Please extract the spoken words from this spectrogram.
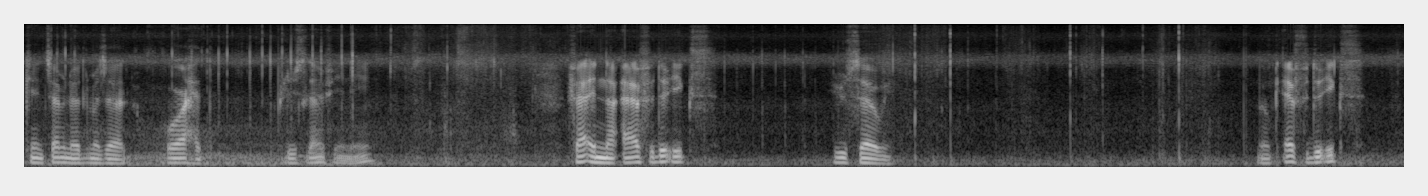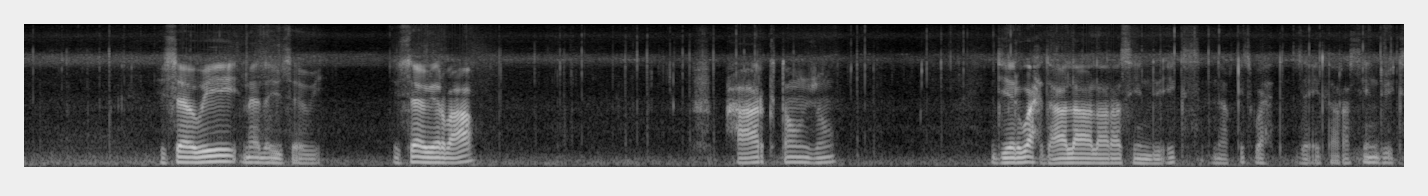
كينتمي لهذا المجال. واحد. plus l'infini فإن f de x يساوي. donc f de x يساوي ماذا يساوي؟ يساوي ربعة arc tangente ديال واحد على la racine de x ناقص واحد زائد la racine de x.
